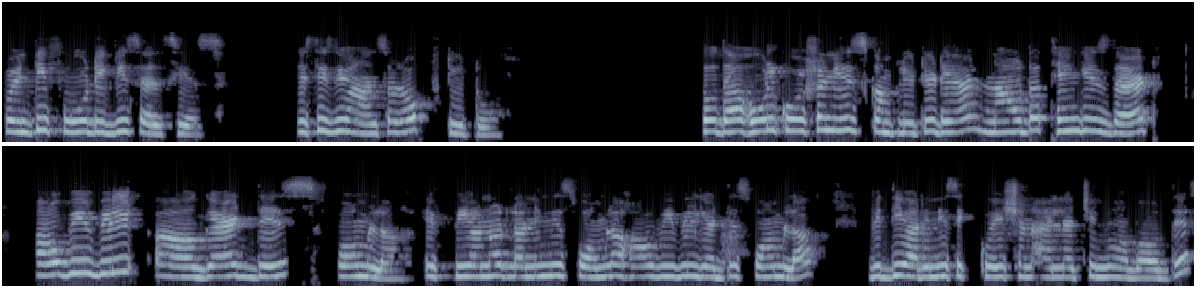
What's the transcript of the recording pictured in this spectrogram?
24 degrees Celsius. This is the answer of T2. So the whole question is completed here. Now the thing is that how we will uh, get this formula. If we are not learning this formula, how we will get this formula with the Arrhenius equation. I'll let you know about this.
